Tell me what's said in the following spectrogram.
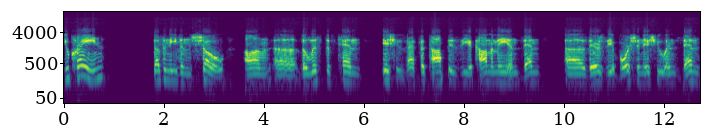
Ukraine doesn't even show on uh, the list of ten issues. At the top is the economy, and then uh, there's the abortion issue, and then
